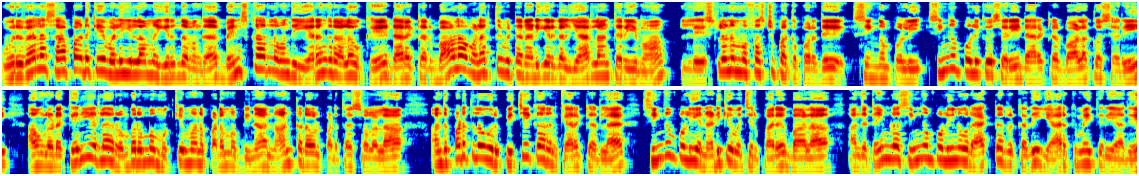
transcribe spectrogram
ஒருவேளை சாப்பாடுக்கே வழி இல்லாம இருந்தவங்க பென்ஸ் கார்ல வந்து இறங்குற அளவுக்கு டைரக்டர் பாலா வளர்த்து விட்ட நடிகர்கள் யாரெல்லாம் தெரியுமா? லிஸ்ட்ல நம்ம ஃபர்ஸ்ட் பார்க்க போறது சிங்கம் புலி. சிங்கம் புலிக்கும் சரி டைரக்டர் பாலாக்கும் சரி அவங்களோட கெரியர்ல ரொம்ப ரொம்ப முக்கியமான படம் அப்படின்னா நான் கடவுள் படத்தை சொல்லலாம். அந்த படத்துல ஒரு பிச்சைக்காரன் கேரக்டர்ல சிங்கம் புலியை நடிக்க வச்சிருப்பாரு பாலா. அந்த டைம்ல சிங்கம் புலின்னு ஒரு ஆக்டர் இருக்கிறது யாருக்குமே தெரியாது.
